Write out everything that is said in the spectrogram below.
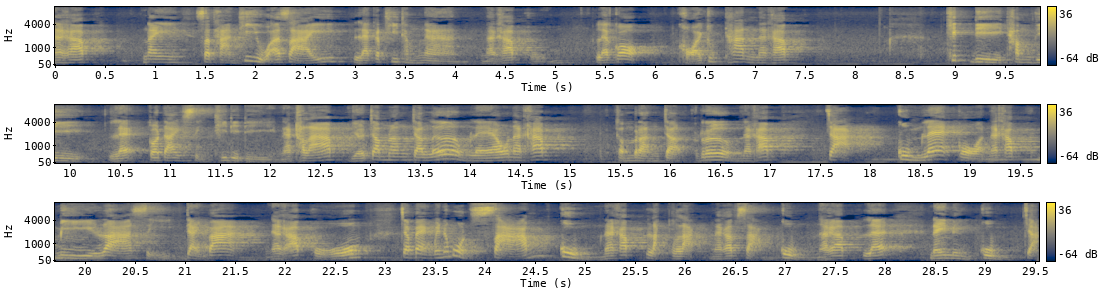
นะครับ ในสถานที่อยู่อาศัยและก็ที่ทำงานนะครับผมแล้วก็ขอให้ทุกท่านนะครับ คิดดีทำดี และก็ได้สิ่งที่ดีๆนะครับ เดี๋ยวกำลังจะเริ่มแล้วนะครับกำลังจะเริ่มนะครับ จากกลุ่มแรกก่อนนะครับ มีราศีใดบ้างนะครับผมจะแบ่งเป็นทั้งหมด 3 กลุ่มนะครับหลักๆนะครับ 3 กลุ่มนะครับ และใน 1 กลุ่มจะ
